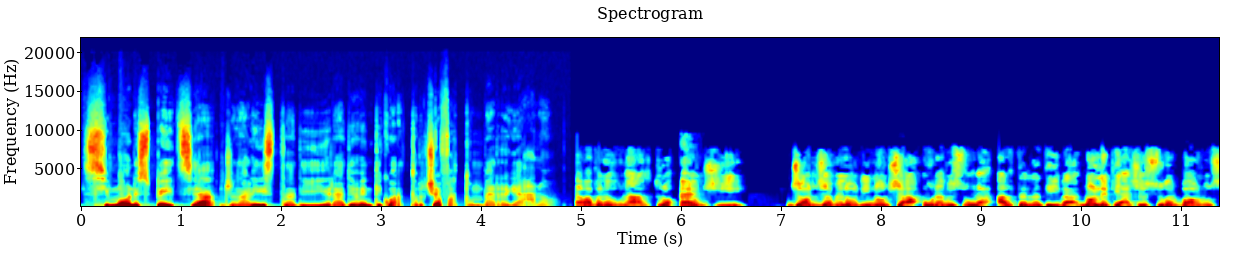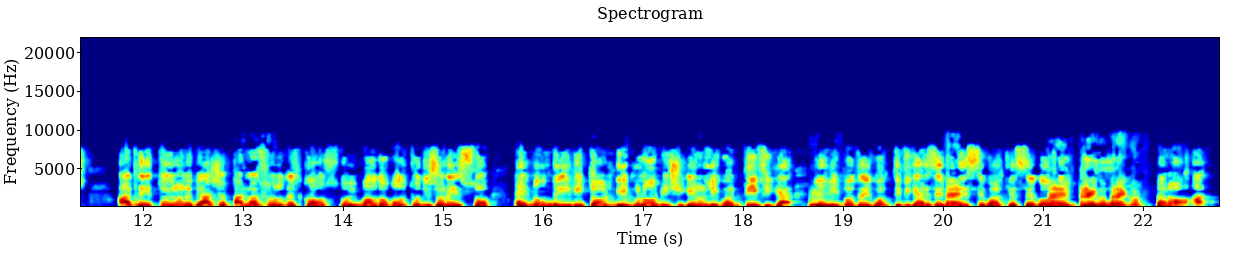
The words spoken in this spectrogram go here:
Simone Spezia, giornalista di Radio 24, ci ha fatto un bel regalo. Ma però un altro, eh. oggi Giorgia Meloni non ha una misura alternativa, non le piace il super bonus, ha detto che non le piace, parla solo del costo in modo molto disonesto e non dei ritorni economici che non li quantifica, mm. li potrei quantificare se eh. mi desse qualche secondo eh, in più. Prego, prego. Però a,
